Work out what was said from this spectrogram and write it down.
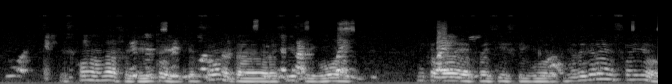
все... Исконно наша территория. Херсон это российский город. Николаев российский город. Мы забираем свое.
